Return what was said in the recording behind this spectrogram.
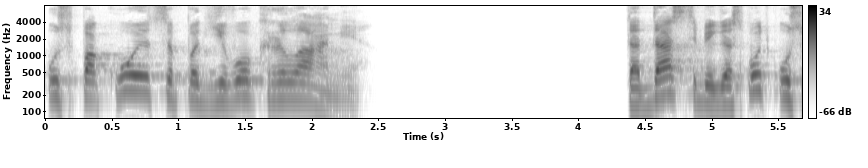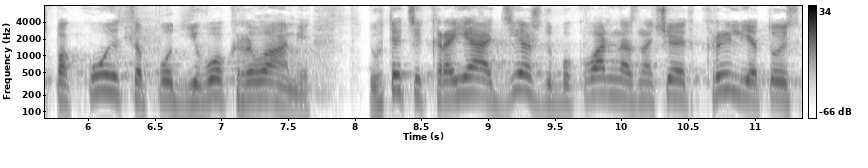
успокоиться под его крылами». «Да даст тебе Господь успокоиться под его крылами». И вот эти края одежды буквально означают крылья, то есть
